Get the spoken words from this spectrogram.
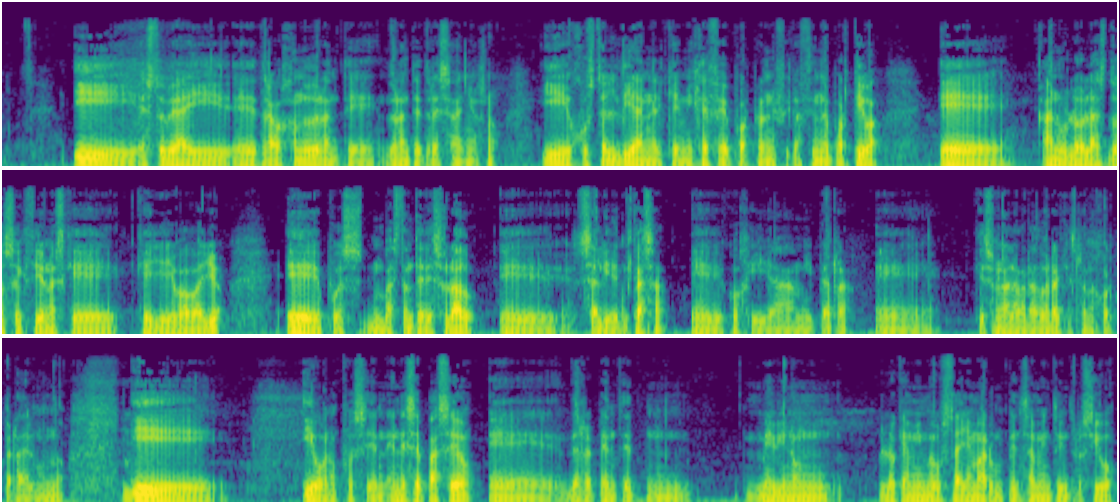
y estuve ahí eh, trabajando durante, durante tres años, ¿no? Y justo el día en el que mi jefe por planificación deportiva eh, anuló las dos secciones que, que llevaba yo, eh, pues bastante desolado, eh, salí de mi casa, eh, cogí a mi perra, que es una labradora, que es la mejor perra del mundo, y, y, bueno, pues en, ese paseo de repente mm, me vino un, lo que a mí me gusta llamar un pensamiento intrusivo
